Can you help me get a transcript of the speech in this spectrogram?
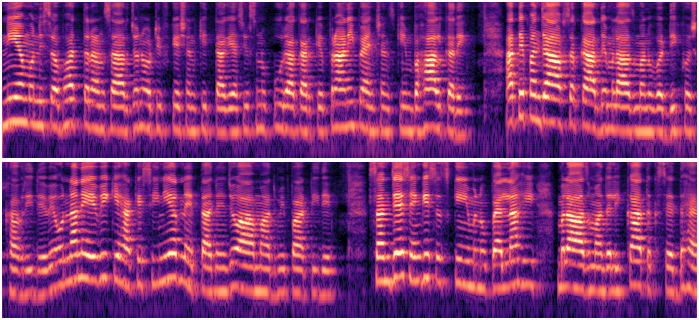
ਨਿਯਮ 1972 ਅਨੁਸਾਰ ਜੋ ਨੋਟੀਫਿਕੇਸ਼ਨ ਕੀਤਾ ਗਿਆ ਸੀ ਉਸ ਨੂੰ ਪੂਰਾ ਕਰਕੇ ਪੁਰਾਣੀ ਪੈਨਸ਼ਨ ਸਕੀਮ ਬਹਾਲ ਕਰੇ ਅਤੇ ਪੰਜਾਬ ਸਰਕਾਰ ਦੇ ਮੁਲਾਜ਼ਮਾਂ ਨੂੰ ਵੱਡੀ ਖੁਸ਼ਖਬਰੀ ਦੇਵੇ। ਉਹਨਾਂ ਨੇ ਇਹ ਵੀ ਕਿਹਾ ਕਿ ਸੀਨੀਅਰ ਨੇਤਾ ਨੇ ਜੋ ਆਮ ਆਦਮੀ ਪਾਰਟੀ ਦੇ ਸੰਜੇ ਸਿੰਘ ਇਸ ਸਕੀਮ ਨੂੰ ਪਹਿਲਾਂ ਹੀ ਮੁਲਾਜ਼ਮਾਂ ਦੇ ਲਈ ਘਾਤਕ ਸਿੱਧ ਹੈ।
